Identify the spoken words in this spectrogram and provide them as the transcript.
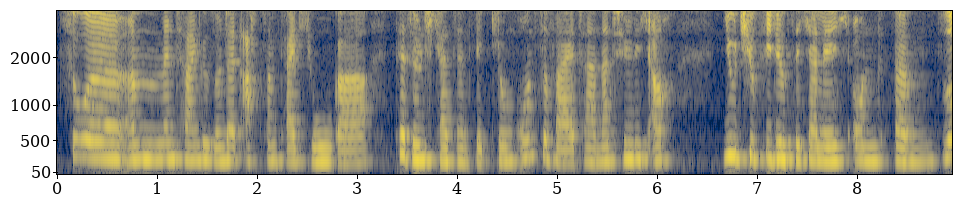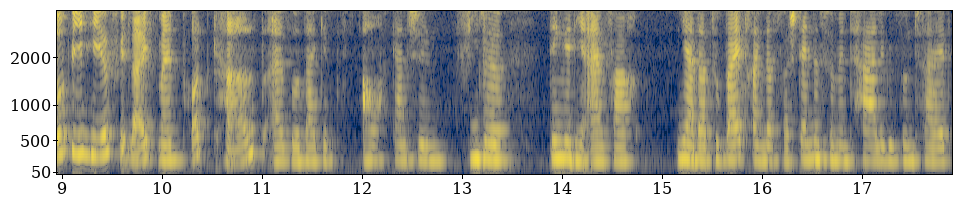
zur ähm, mentalen Gesundheit, Achtsamkeit, Yoga, Persönlichkeitsentwicklung und so weiter. Natürlich auch YouTube-Videos sicherlich und ähm, so wie hier vielleicht mein Podcast. Also da gibt es auch ganz schön viele Dinge, die einfach ja, dazu beitragen, das Verständnis für mentale Gesundheit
